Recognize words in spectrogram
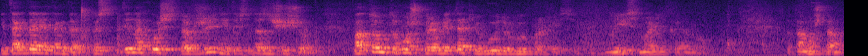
И так далее, и так далее. То есть ты находишься в жизни, и ты всегда защищен. Потом ты можешь приобретать любую другую профессию. Но есть маленькое но. Потому что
